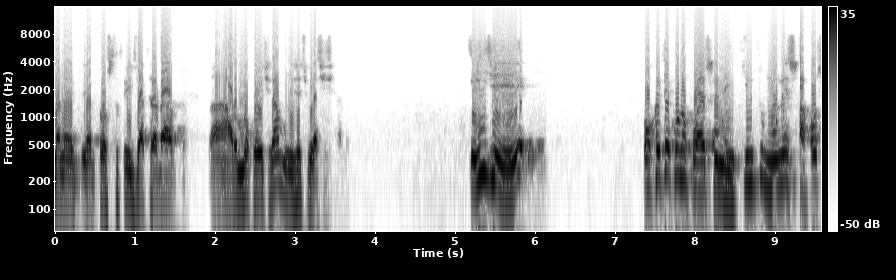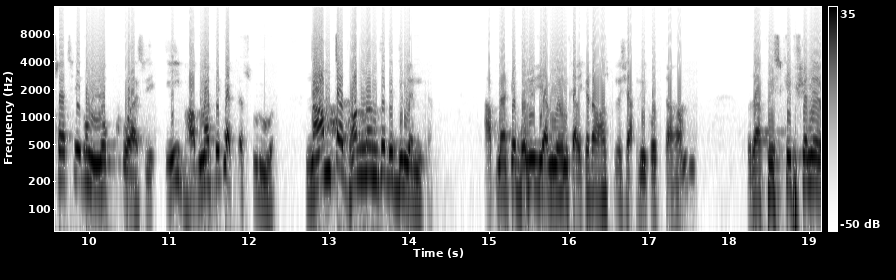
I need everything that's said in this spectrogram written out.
মানে প্রস্তুতির যাত্রাটা আরম্ভ করেছিলাম উনিশশো চুরাশি সালে। এই যে পকেটে কোনো পয়সা নেই, কিন্তু মনে সাহস আছে এবং লক্ষ্য আছে, এই ভাবনা থেকে একটা শুরু। নামটা ধন্বন্তরী দিলেন কেন? আপনাকে বলি যে আমি যখন ক্যালকাটা হসপিটালে চাকরি করতাম ওরা প্রেসক্রিপশনের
